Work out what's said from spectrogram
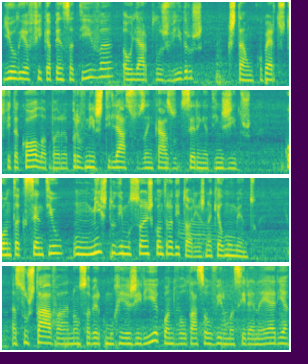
Júlia fica pensativa, a olhar pelos vidros, que estão cobertos de fita cola para prevenir estilhaços em caso de serem atingidos. Conta que sentiu um misto de emoções contraditórias naquele momento. Assustava a não saber como reagiria quando voltasse a ouvir uma sirene aérea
